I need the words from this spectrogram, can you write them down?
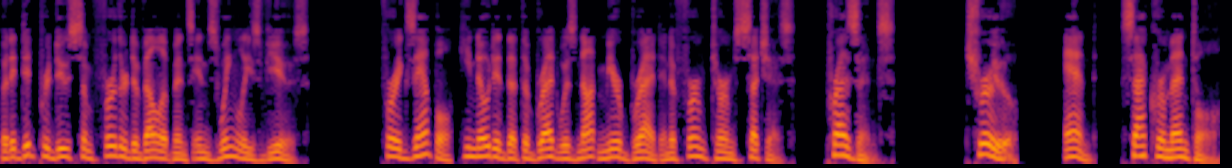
but it did produce some further developments in Zwingli's views. For example, he noted that the bread was not mere bread and affirmed terms such as «presence», «true» and «sacramental»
